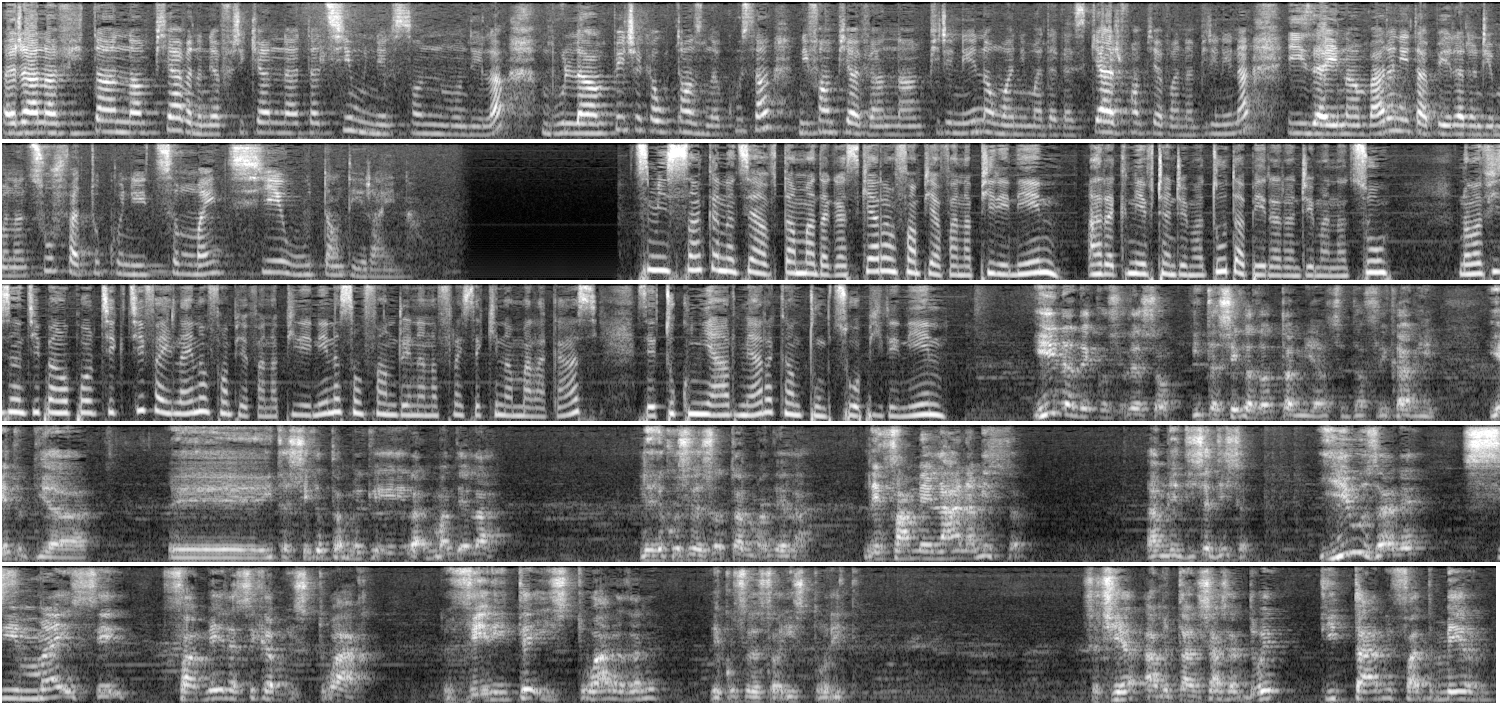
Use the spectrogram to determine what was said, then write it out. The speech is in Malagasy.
Raha nahavita nampihavana ny Afrikana Tatsimo i Nelson Mandela, mbola mipetraka ho tanjona kosa ny fampihavanam-pirenena ho an'i Madagasikara, fampihavanam-pirenena izay nambaran'i Tabera Randriamanantsoa fa tokony tsy maintsy ho tanterahina. Tsy misy sakana tsy avy tamin'i Madagasikara ny fampihavanam-pirenena, araka ny hevitr'Andriamatoa Tabera Randriamanantsoa. Namafisin'ity mpanao politika ity fa ilaina ny fampihavanam-pirenena sy ny fanorenana ny firaisankinan'ny Malagasy izay tokony hiaro miaraka ny tombotsoam-pirenena. Inona ny reconciliation hitasika zao tany any Sud Africa ary eto dia hitasika tamin'ny rani Mandela? Le reconciliation tany Mandela, le famelana mihitsy zany amle disadisa io zany tsy maintsy famela sika amin'ny histoire, vérité histoire zany reconciliation historique satria amin'ny tany sasany de hoe ty tany fady merina.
